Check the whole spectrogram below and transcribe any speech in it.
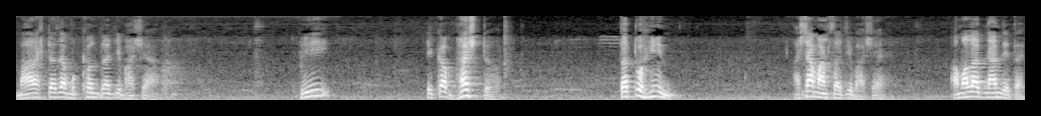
महाराष्ट्राच्या मुख्यमंत्र्यांची भाषा ही एका भ्रष्ट तत्वहीन अशा माणसाची भाषा आहे. आम्हाला ज्ञान देत आहेत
